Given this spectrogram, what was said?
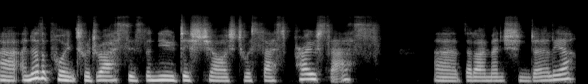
Uh, another point to address is the new discharge to assess process uh, that I mentioned earlier.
